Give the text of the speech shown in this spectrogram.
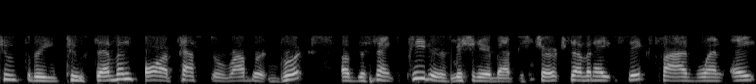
2327 or Pastor Robert Brooks of the St. Peter's Missionary Baptist Church, 786 518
